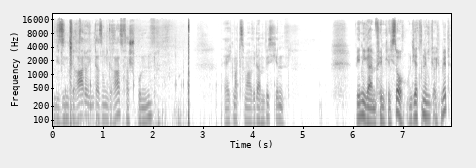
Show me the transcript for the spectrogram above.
Die sind gerade hinter so einem Gras verschwunden. Ja, ich mache es mal wieder ein bisschen weniger empfindlich. So, und jetzt nehme ich euch mit.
